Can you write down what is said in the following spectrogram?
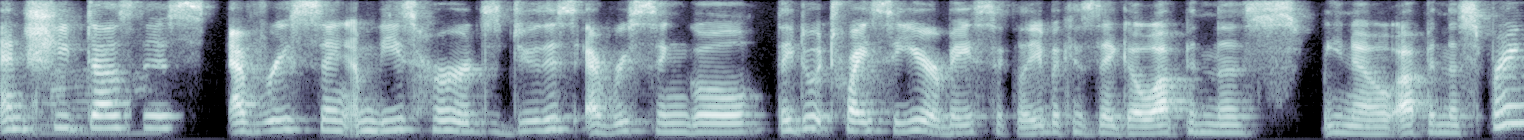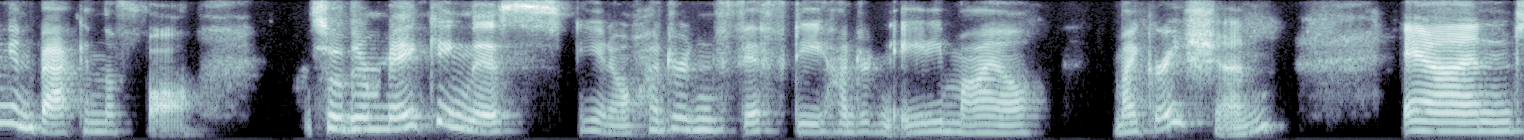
And she does this every single, and these herds do this every single, they do it twice a year basically, because they go up in this, you know, up in the spring and back in the fall. So they're making this, you know, 150, 180 mile migration. And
